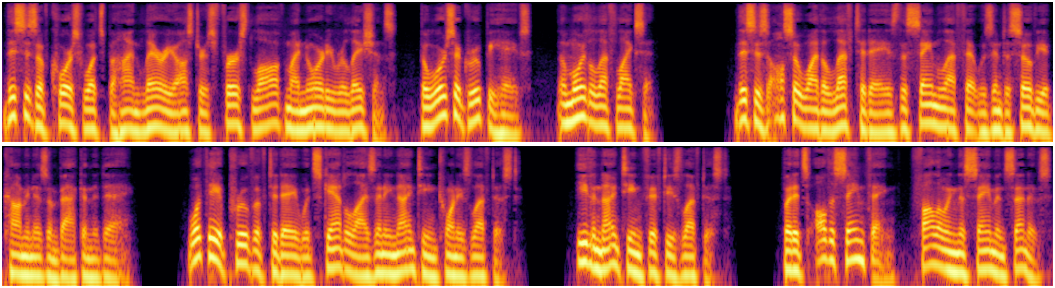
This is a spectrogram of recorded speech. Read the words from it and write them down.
This is, of course, what's behind Larry Auster's first law of minority relations the worse a group behaves, the more the left likes it. This is also why the left today is the same left that was into Soviet communism back in the day. What they approve of today would scandalize any 1920s leftist. Even 1950s leftist. But it's all the same thing, following the same incentives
